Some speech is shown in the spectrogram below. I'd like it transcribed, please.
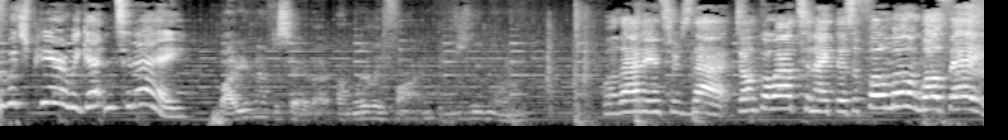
So which pier are we getting today? Why do you even have to say that? I'm literally fine. You just leave me alone. Well, that answers that. Don't go out tonight. There's a full moon, Wolfie.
